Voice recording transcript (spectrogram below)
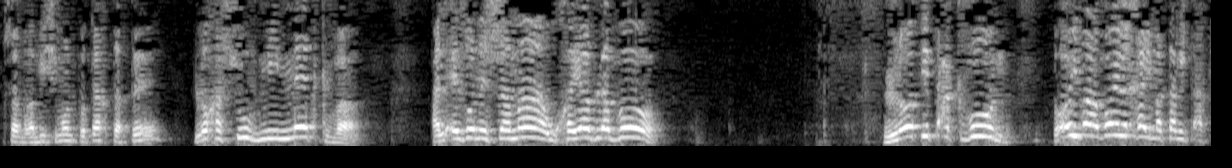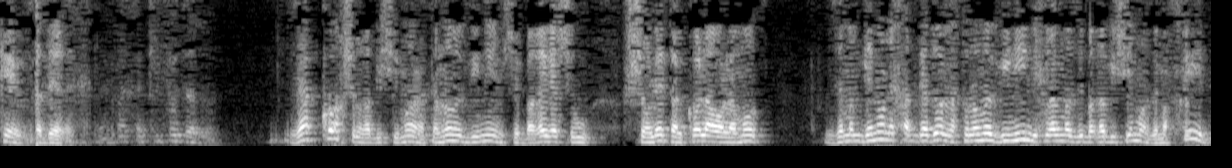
עכשיו רבי שמעון פותח את הפה, לא חשוב מי מת כבר, על איזו נשמה, הוא חייב לבוא. לא תתעכבון, ואוי ואבוי לך אם אתה מתעכב בדרך. זה הכוח של רבי שמעון, אתם לא מבינים שברגע שהוא שולט על כל העולמות, זה מנגנון אחד גדול, אנחנו לא מבינים בכלל מה זה ברבי שמעון, זה מפחיד.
